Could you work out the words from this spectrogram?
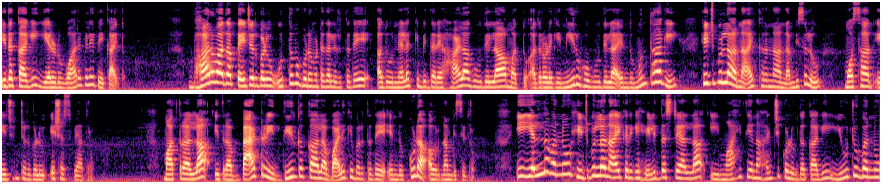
ಇದಕ್ಕಾಗಿ ಎರಡು ವಾರಗಳೇ ಬೇಕಾಯಿತು. ಭಾರವಾದ ಪೇಜರ್ಗಳು ಉತ್ತಮ ಗುಣಮಟ್ಟದಲ್ಲಿರುತ್ತದೆ, ಅದು ನೆಲಕ್ಕೆ ಬಿದ್ದರೆ ಹಾಳಾಗುವುದಿಲ್ಲ ಮತ್ತು ಅದರೊಳಗೆ ನೀರು ಹೋಗುವುದಿಲ್ಲ ಎಂದು ಮುಂತಾಗಿ ಹಿಜ್ಬುಲ್ಲಾ ನಾಯಕರನ್ನ ನಂಬಿಸಲು ಮೊಸಾದ್ ಏಜೆಂಟರುಗಳು ಯಶಸ್ವಿಯಾದರು. ಮಾತ್ರ ಅಲ್ಲ, ಇದರ ಬ್ಯಾಟರಿ ದೀರ್ಘಕಾಲ ಬಾಳಿಕೆ ಬರುತ್ತದೆ ಎಂದು ಕೂಡ ಅವರು ನಂಬಿಸಿದರು. ಈ ಎಲ್ಲವನ್ನು ಹಿಜ್ಬುಲ್ಲಾ ನಾಯಕರಿಗೆ ಹೇಳಿದ್ದಷ್ಟೇ ಅಲ್ಲ, ಈ ಮಾಹಿತಿಯನ್ನು ಹಂಚಿಕೊಳ್ಳುವುದಕ್ಕಾಗಿ ಯೂಟ್ಯೂಬ್ ಅನ್ನು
